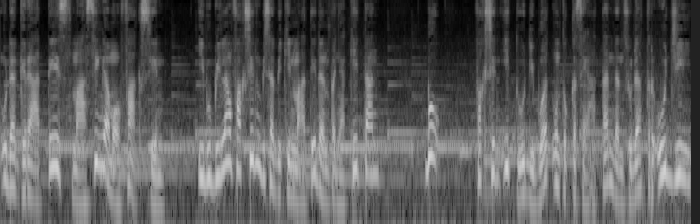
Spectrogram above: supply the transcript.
udah gratis, masih nggak mau vaksin? Ibu bilang vaksin bisa bikin mati dan penyakitan. Bu, vaksin itu dibuat untuk kesehatan dan sudah teruji.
